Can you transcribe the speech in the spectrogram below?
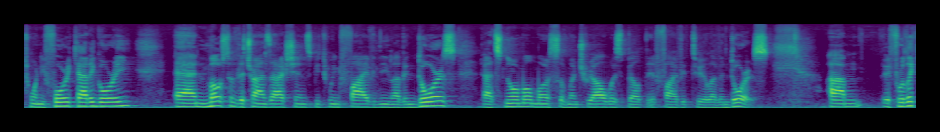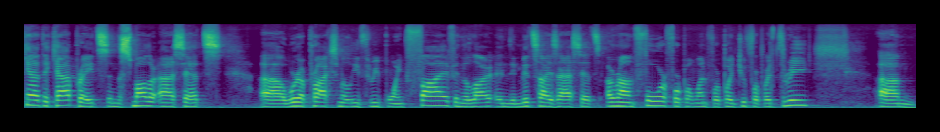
24 category, and most of the transactions between 5 and 11 doors. That's normal. Most of Montreal was built at 5 to 11 doors. Um, if we're looking at the cap rates and the smaller assets, uh, we're approximately 3.5 in the lar- in the mid-size assets, around 4, 4.1, 4.2, 4.3. Um,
